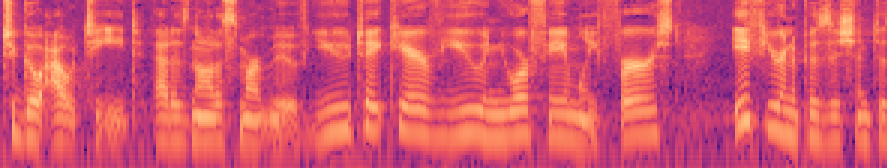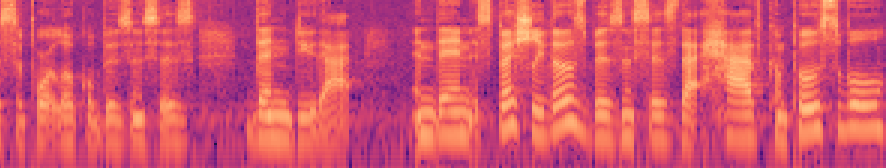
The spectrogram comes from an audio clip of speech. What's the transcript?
to go out to eat. That is not a smart move. You take care of you and your family first. If you're in a position to support local businesses, then do that. And then, especially those businesses that have compostable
